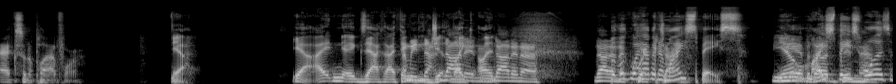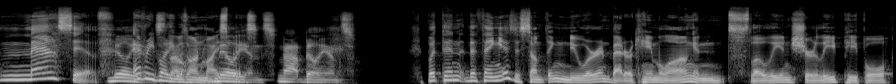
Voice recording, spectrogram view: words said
exit a platform. Yeah. Yeah, I exactly. I think. I think mean, not, ju- not, like in, on- not in a not but in a look what happened time. to MySpace. You Yeah, know, MySpace was massive. Millions, Everybody was on MySpace. Millions, not billions. But then the thing is, is something newer and better came along, and slowly and surely people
